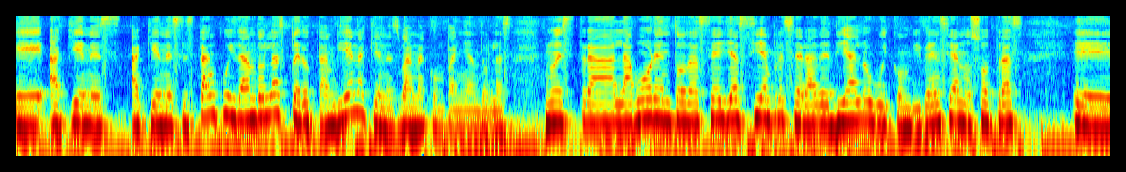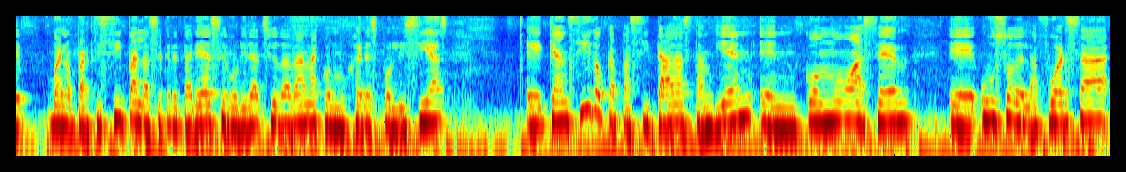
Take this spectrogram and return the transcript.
eh, a, quienes, a quienes están cuidándolas, pero también a quienes van acompañándolas. Nuestra labor en todas ellas siempre será de diálogo y convivencia. Nosotras, eh, bueno, participa la Secretaría de Seguridad Ciudadana con mujeres policías eh, que han sido capacitadas también en cómo hacer eh, uso de la fuerza,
